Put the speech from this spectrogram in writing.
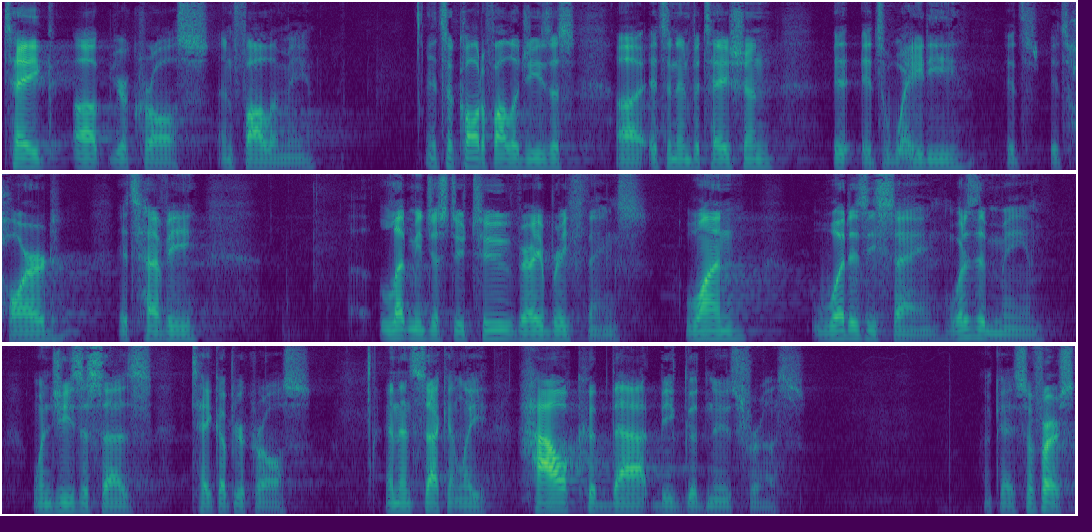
Take up your cross and follow me. It's a call to follow Jesus. Uh, it's an invitation. It, it's weighty. It's, it's hard. It's heavy. Let me just do two very brief things. One, what is he saying? What does it mean when Jesus says, take up your cross? And then, secondly, how could that be good news for us? Okay, so first,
